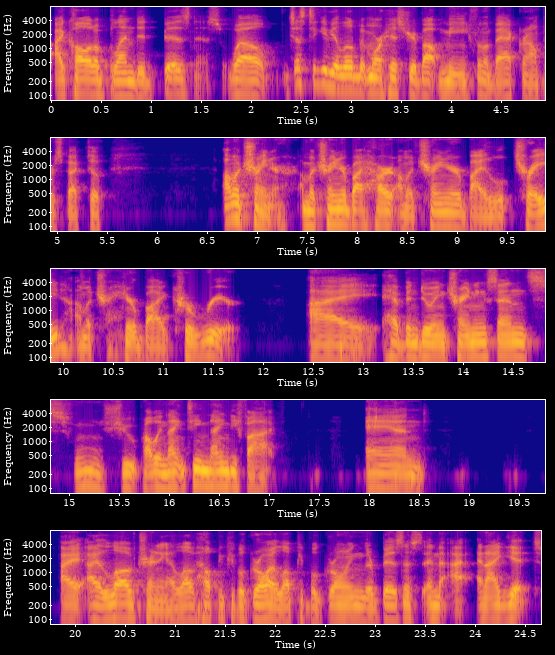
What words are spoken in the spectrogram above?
I call it a blended business. Well, just to give you a little bit more history about me from a background perspective, I'm a trainer. I'm a trainer by heart. I'm a trainer by trade. I'm a trainer by career. I have been doing training since hmm, shoot, probably 1995. And I, I love training. I love helping people grow. I love people growing their business. And I, and I get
